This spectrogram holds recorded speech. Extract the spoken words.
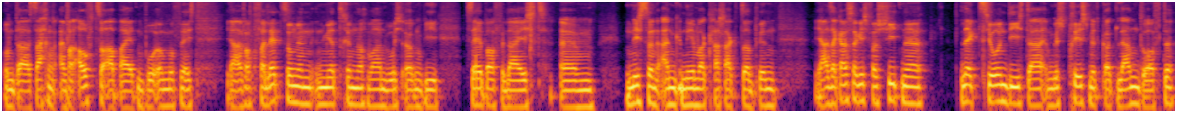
um da Sachen einfach aufzuarbeiten, wo irgendwo vielleicht ja einfach Verletzungen in mir drin noch waren, wo ich irgendwie selber vielleicht ähm, nicht so ein angenehmer Charakter bin. Ja, also da gab es wirklich verschiedene Lektionen, die ich da im Gespräch mit Gott lernen durfte.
